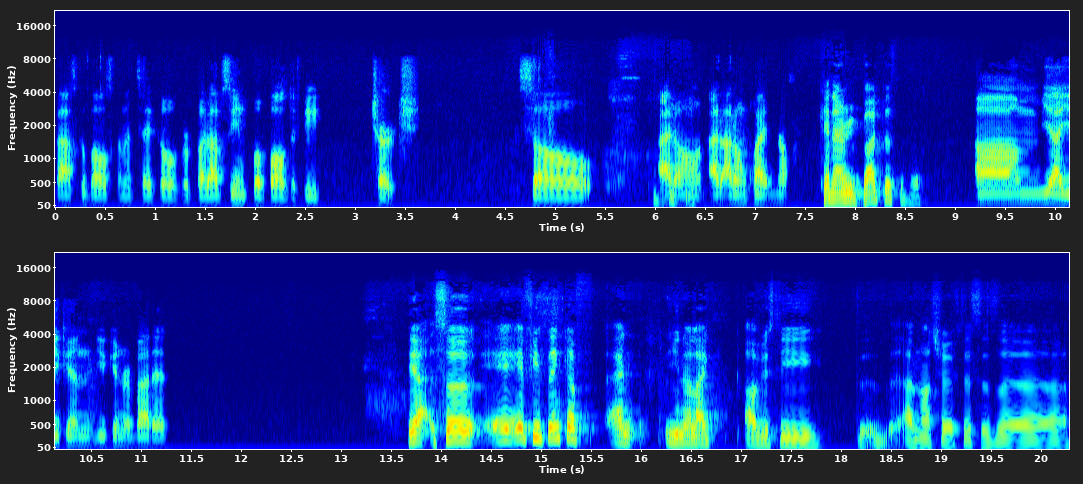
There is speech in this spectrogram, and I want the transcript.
basketball is going to take over, but I've seen football defeat church. So I don't I, I don't quite know can I rebut this a bit? Um, yeah, you can you can rebut it. Yeah, so if you think of and you know, like obviously, I'm not sure if this is a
